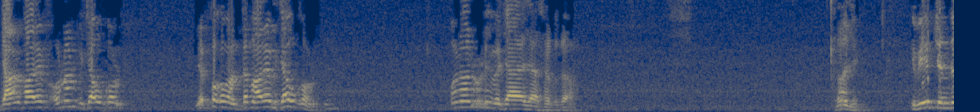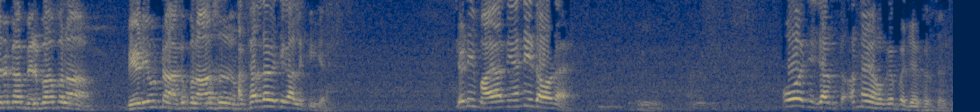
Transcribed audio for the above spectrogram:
ਜਾਨ ਮਾਰੇ ਉਹਨਾਂ ਨੂੰ ਬਚਾਊ ਕੌਣ? ਜੇ ਭਗਵੰਤ ਮਾਰੇ ਬਚਾਊ ਕੌਣ? ਉਹਨਾਂ ਨੂੰ ਨਹੀਂ ਬਚਾਇਆ ਜਾ ਸਕਦਾ। ਹਾਂਜੀ। ਕਬੀਰ ਚੰਦਰ ਕਾ ਬਿਰਬਾ ਭਲਾ ਬੇੜਿਓ ਢਾਕ ਪਲਾਸ। ਅਸਲ ਦੇ ਵਿੱਚ ਗੱਲ ਕੀ ਹੈ? ਜਿਹੜੀ ਮਾਇਆ ਦੀ ਇੰਨੀ ਦੌੜ ਹੈ ਉਹ ਜੰਤ ਅੰਨੇ ਹੋ ਕੇ ਭੱਜੇ ਫਿਰਦੇ ਨੇ।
